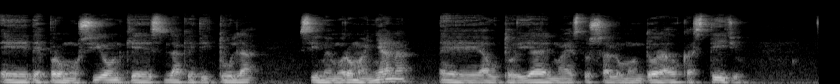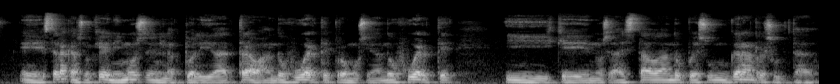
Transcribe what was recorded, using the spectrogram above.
eh, de promoción que es la que titula Si me muero mañana, eh, autoría del maestro Salomón Dorado Castillo. Eh, esta es la canción que venimos en la actualidad trabajando fuerte, promocionando fuerte y que nos ha estado dando pues un gran resultado.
